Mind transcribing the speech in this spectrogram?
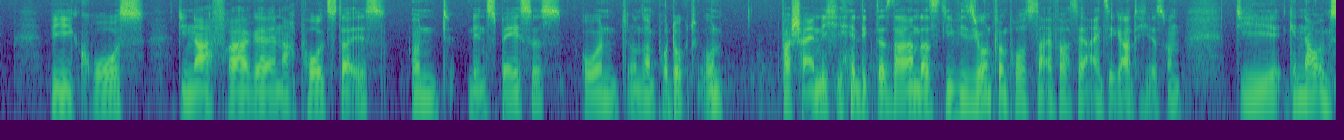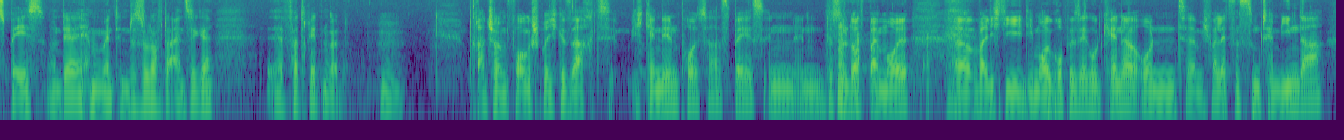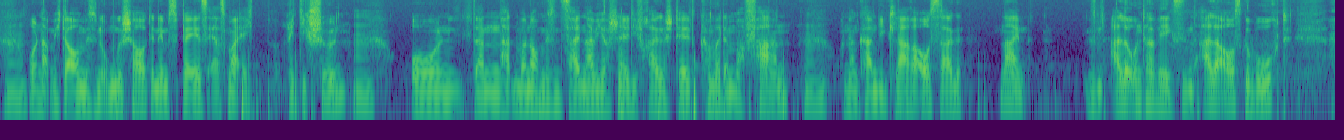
wie groß die Nachfrage nach Polestar ist und den Spaces und unserem Produkt. Und wahrscheinlich liegt das daran, dass die Vision von Polestar einfach sehr einzigartig ist und die genau im Space und der im Moment in Düsseldorf der einzige äh, vertreten wird. Hm. Gerade schon im Vorgespräch gesagt, ich kenne den Polestar Space in, in Düsseldorf beim Moll, äh, weil ich die, die Moll-Gruppe sehr gut kenne und ähm, ich war letztens zum Termin da mhm. und habe mich da auch ein bisschen umgeschaut in dem Space. Erstmal echt richtig schön mhm. Und dann hatten wir noch ein bisschen Zeit, dann habe ich auch schnell die Frage gestellt, können wir denn mal fahren? Mhm. Und dann kam die klare Aussage, nein. Sie sind alle unterwegs, sie sind alle ausgebucht,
